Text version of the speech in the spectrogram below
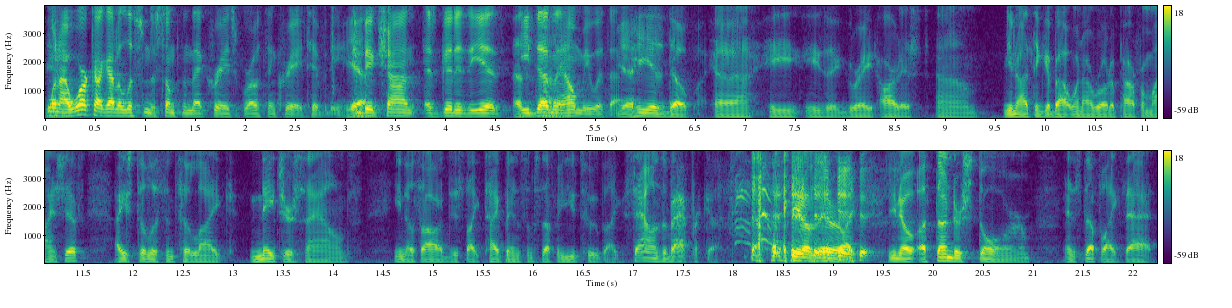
When I work, I got to listen to something that creates growth and creativity. Yeah. And Big Sean, as good as he is, That's he doesn't funny. help me with that. Yeah, he is dope. Uh, he he's a great artist. Um, you know, I think about when I wrote a powerful mind shift. I used to listen to like nature sounds. You know, so I'll just like type in some stuff in YouTube, like sounds of Africa. you know, they were like you know a thunderstorm and stuff like that.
